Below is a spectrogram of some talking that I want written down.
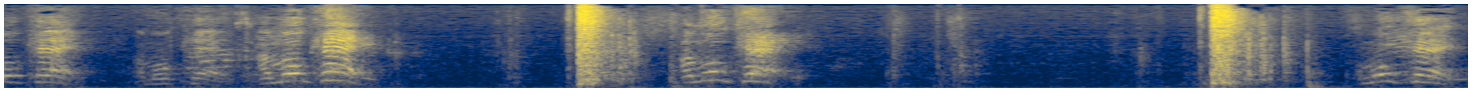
okay. I'm okay. I'm okay. I'm okay. I'm okay.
